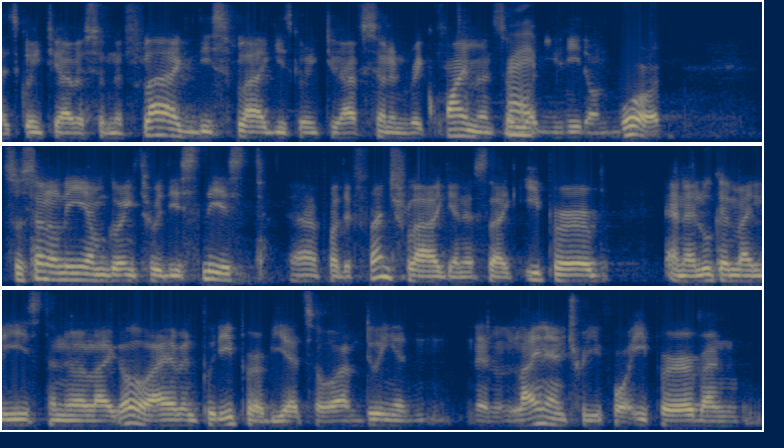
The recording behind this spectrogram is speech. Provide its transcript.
is going to have a certain flag. This flag is going to have certain requirements of Right. what you need on board. So suddenly I'm going through this list uh, for the French flag, and it's like EPIRB, and I look at my list, and I'm like, oh, I haven't put EPIRB yet, so I'm doing a, a line entry for EPIRB and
